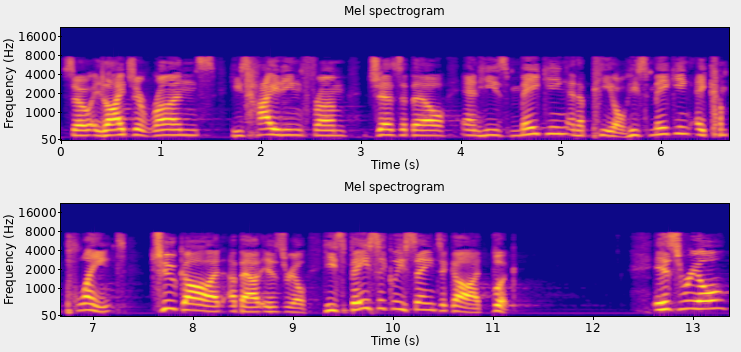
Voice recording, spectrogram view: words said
So Elijah runs, he's hiding from Jezebel, and he's making an appeal. He's making a complaint to God about Israel. He's basically saying to God, Look, Israel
